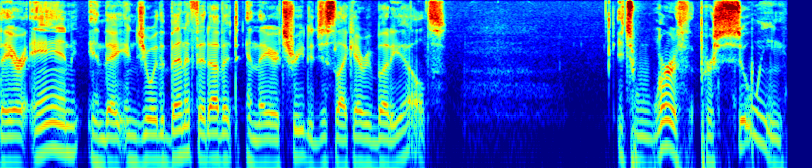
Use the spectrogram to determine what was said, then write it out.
they are in and they enjoy the benefit of it and they are treated just like everybody else it's worth pursuing.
